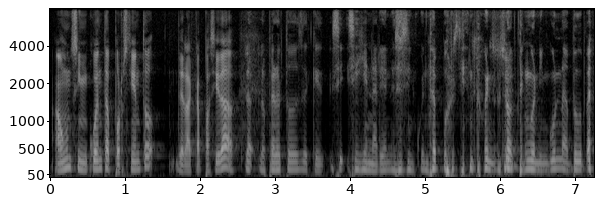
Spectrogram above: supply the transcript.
a un 50% de la capacidad. Lo, lo peor de todo es de que sí, sí llenarían ese 50%, güey, no, no tengo ninguna duda.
